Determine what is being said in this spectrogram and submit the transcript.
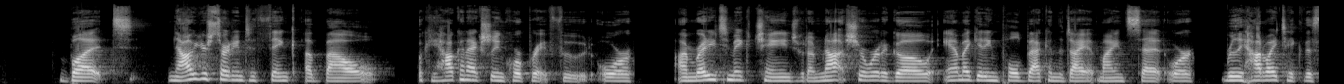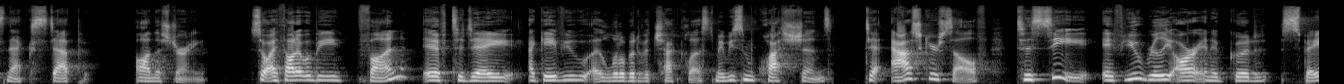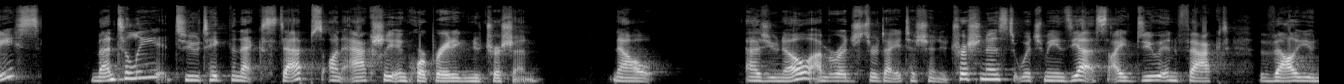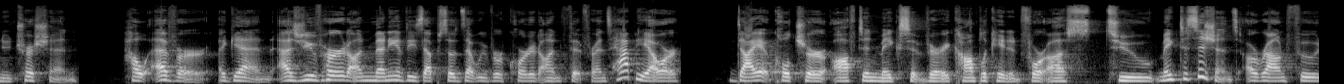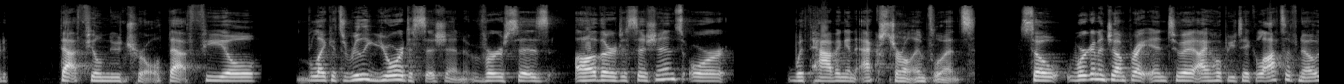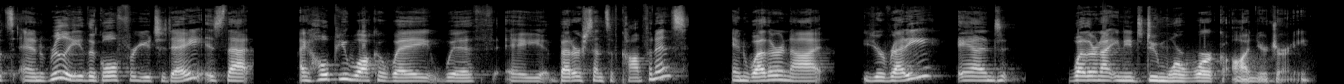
but now you're starting to think about okay, how can I actually incorporate food? Or I'm ready to make change, but I'm not sure where to go. Am I getting pulled back in the diet mindset? Or really, how do I take this next step on this journey? So I thought it would be fun if today I gave you a little bit of a checklist, maybe some questions to ask yourself to see if you really are in a good space mentally to take the next steps on actually incorporating nutrition. Now, as you know, I'm a registered dietitian nutritionist, which means yes, I do in fact value nutrition. However, again, as you've heard on many of these episodes that we've recorded on Fit Friends Happy Hour, diet culture often makes it very complicated for us to make decisions around food that feel neutral, that feel like it's really your decision versus other decisions or with having an external influence. So we're going to jump right into it. I hope you take lots of notes. And really the goal for you today is that I hope you walk away with a better sense of confidence in whether or not you're ready and whether or not you need to do more work on your journey.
